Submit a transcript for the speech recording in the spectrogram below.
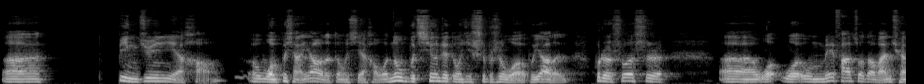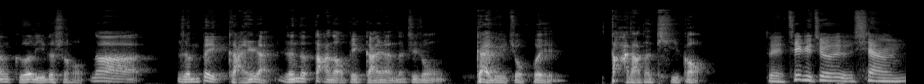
呃，病菌也好，呃，我不想要的东西也好，我弄不清这东西是不是我不要的，或者说是。呃，我我我没法做到完全隔离的时候，那人被感染，人的大脑被感染的这种概率就会大大的提高。对，这个就像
